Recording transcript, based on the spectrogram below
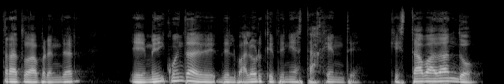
trato de aprender, eh, me di cuenta del valor que tenía esta gente, que estaba dando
